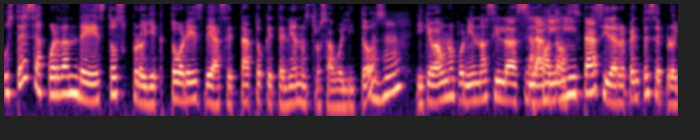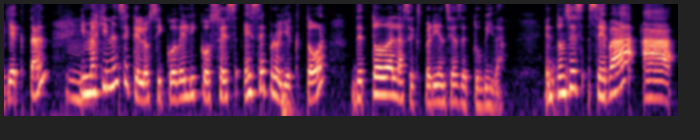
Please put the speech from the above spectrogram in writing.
¿ustedes se acuerdan de estos proyectores de acetato que tenían nuestros abuelitos? Y que va uno poniendo así las, laminitas y de repente se proyectan. Mm. Imagínense que los psicodélicos es ese proyector de todas las experiencias de tu vida. Entonces se va a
